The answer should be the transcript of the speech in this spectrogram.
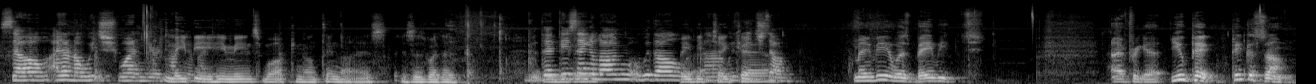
So I don't know which one you're talking maybe he means walking on thin ice. Is it what about. They, they sang along with all Maybe uh, take with care. each song. Maybe it was Baby. T- I forget. You pick. Pick a song.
